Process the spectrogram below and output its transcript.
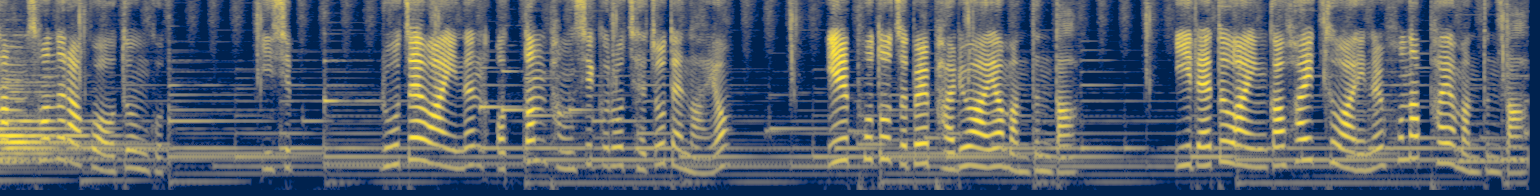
3. 서늘하고 어두운 곳 20. 로제 와인은 어떤 방식으로 제조되나요? 1. 포도즙을 발효하여 만든다 2. 레드 와인과 화이트 와인을 혼합하여 만든다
